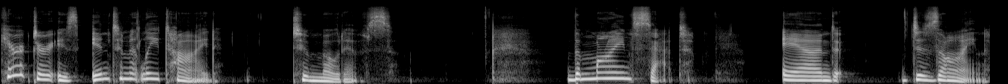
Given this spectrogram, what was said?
Character is intimately tied to motives. The mindset and design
